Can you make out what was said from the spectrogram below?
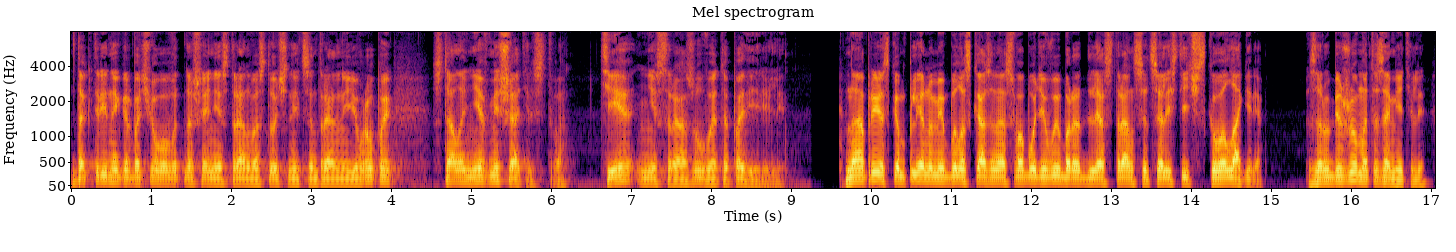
Доктриной Горбачева в отношении стран Восточной и Центральной Европы стало невмешательство. Те не сразу в это поверили. На апрельском пленуме было сказано о свободе выбора для стран социалистического лагеря. За рубежом это заметили –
